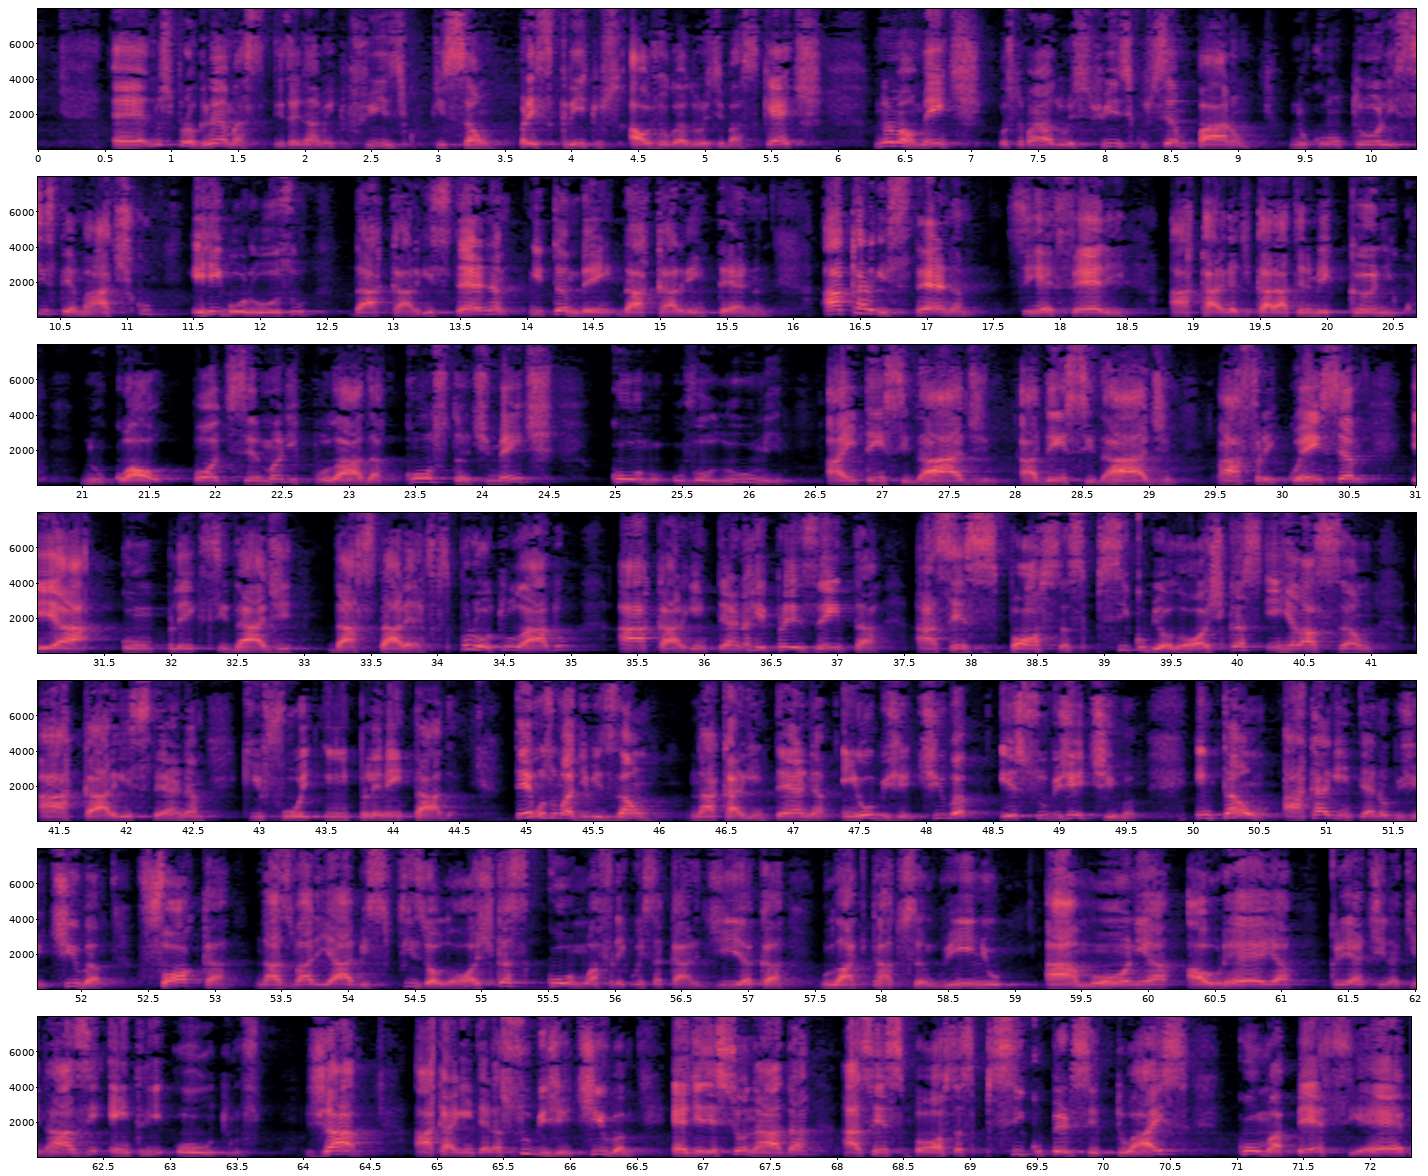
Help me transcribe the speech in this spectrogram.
É, nos programas de treinamento físico que são prescritos aos jogadores de basquete, normalmente os preparadores físicos se amparam no controle sistemático e rigoroso da carga externa e também da carga interna. A carga externa se refere à carga de caráter mecânico, no qual pode ser manipulada constantemente, como o volume, a intensidade, a densidade, a frequência e a complexidade das tarefas. Por outro lado, a carga interna representa as respostas psicobiológicas em relação à carga externa que foi implementada. Temos uma divisão na carga interna em objetiva e subjetiva. Então, a carga interna objetiva foca nas variáveis fisiológicas, como a frequência cardíaca, o lactato sanguíneo, a amônia, a ureia, creatina quinase, entre outros. Já a carga interna subjetiva é direcionada às respostas psicoperceptuais, como a PSE,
